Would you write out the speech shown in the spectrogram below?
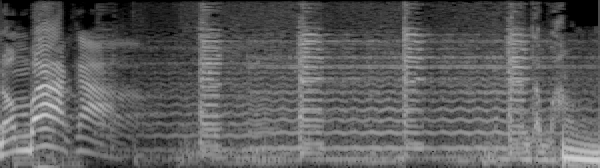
Nombaka. Mantap bang.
